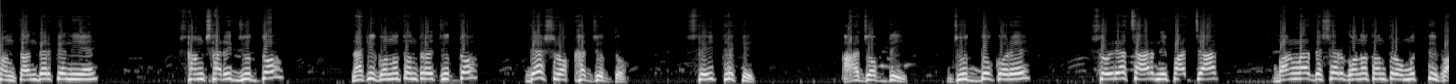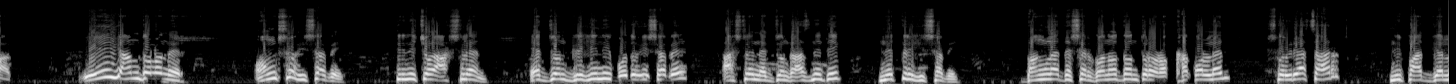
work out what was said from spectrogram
সন্তানদেরকে নিয়ে সাংসারিক যুদ্ধ, নাকি গণতন্ত্রের যুদ্ধ, দেশ রক্ষার যুদ্ধ। সেই থেকে আজ অবধি যুদ্ধ করে স্বৈরাচার নিপাত যাক, বাংলাদেশের গণতন্ত্র মুক্তি পাক। এই আন্দোলনের অংশ হিসাবে তিনি চ আসলেন একজন গৃহিণী বধূ হিসাবে, আসলেন একজন রাজনৈতিক নেত্রী হিসাবে। বাংলাদেশের গণতন্ত্র রক্ষা করলেন, স্বৈরাচার নিপাত গেল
